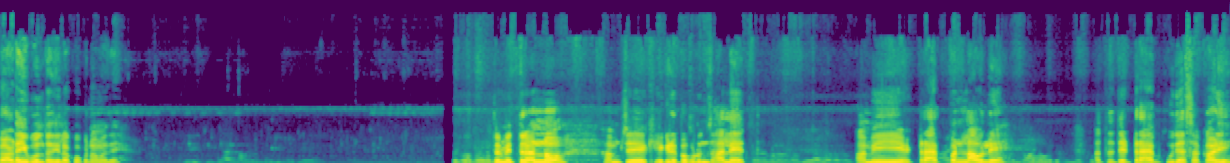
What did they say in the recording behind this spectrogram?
काढाई बोलतात तिला कोकणामध्ये. तर मित्रांनो आमचे खेकडे पकडून झालेत. आम्ही ट्रॅप पण लावले. आता ते ट्रॅप उद्या सकाळी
